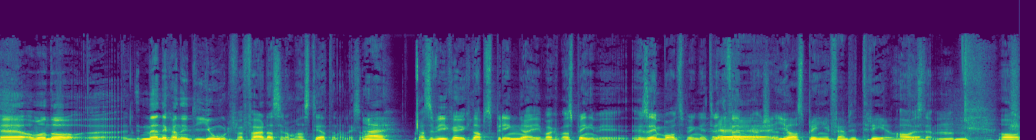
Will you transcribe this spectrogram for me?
med. Eh, om man då... Eh, människan är inte gjord för att färdas i de hastigheterna liksom. Nej. Alltså vi kan ju knappt springa i... Vad, vad springer vi? Hussein Bolt springer i 35 Eh, kanske? Jag springer 53 Ja, just det. Mm. Ja,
